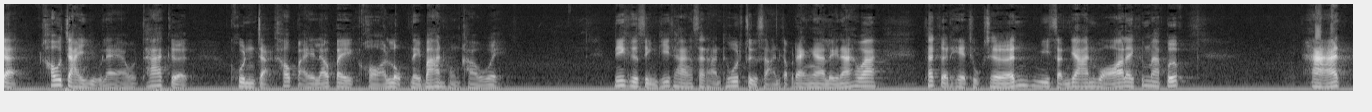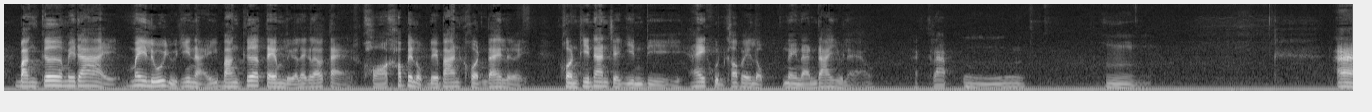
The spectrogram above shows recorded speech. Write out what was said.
จะเข้าใจอยู่แล้ว ถ้าเกิดคุณจะเข้าไปแล้วไปขอหลบในบ้านของเขาเว้ยนี่คือสิ่งที่ทางสถานทูตสื่อสารกับแรงงานเลยนะว่า ถ้าเกิดเหตุฉุกเฉินมีสัญญาณหวออะไรขึ้นมาปุ๊บ หาบังเกอร์ไม่ได้ ไม่รู้อยู่ที่ไหน บังเกอร์เต็มหรืออะไรก็แล้ว แต่ขอเข้าไปหลบในบ้านคนได้เลย คนที่นั่นจะยินดี ให้คุณเข้าไปหลบในนั้นได้อยู่แล้วนะครับ อืมอืมอ่า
